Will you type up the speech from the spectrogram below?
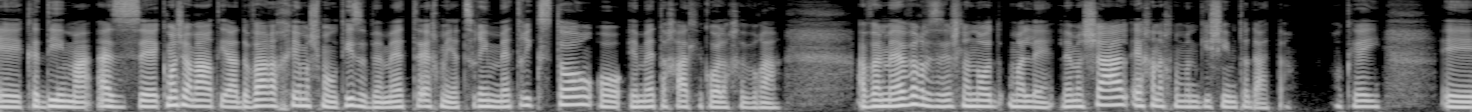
אה, קדימה. אז אה, כמו שאמרתי, הדבר הכי משמעותי זה באמת איך מייצרים מטריק סטור או אמת אחת לכל החברה. אבל מעבר לזה יש לנו עוד מלא, למשל, איך אנחנו מנגישים את הדאטה. אוקיי? אה,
